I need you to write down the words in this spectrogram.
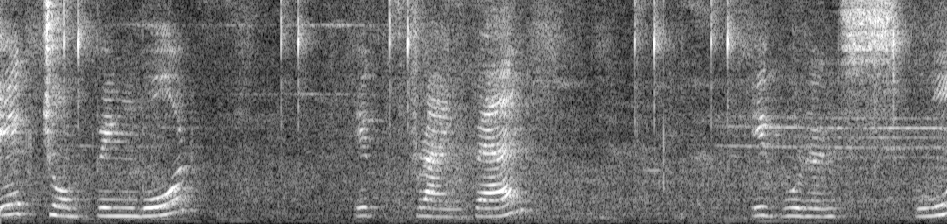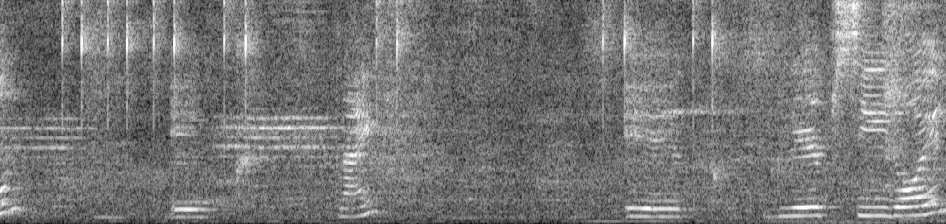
एक चॉपिंग बोर्ड एक फ्राइंग पैन एक वुडन स्पून एक नाइफ एक ग्रेप सीड ऑयल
